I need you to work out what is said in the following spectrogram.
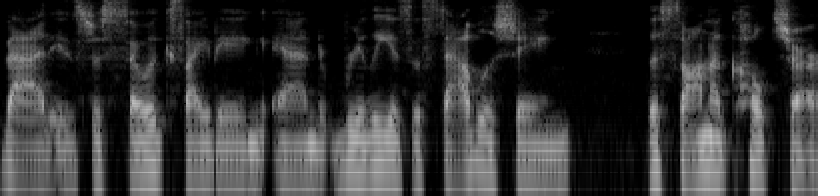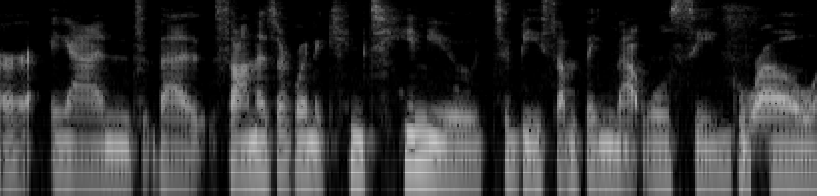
that is just so exciting and really is establishing the sauna culture and that saunas are going to continue to be something that we'll see grow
